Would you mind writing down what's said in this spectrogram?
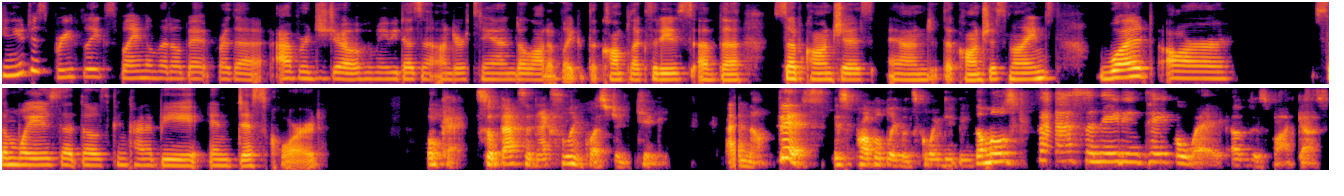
can you just briefly explain a little bit for the average Joe who maybe doesn't understand a lot of like the complexities of the subconscious and the conscious minds? What are some ways that those can kind of be in discord? Okay, so that's an excellent question, Kimmy. And now this is probably what's going to be the most fascinating takeaway of this podcast.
